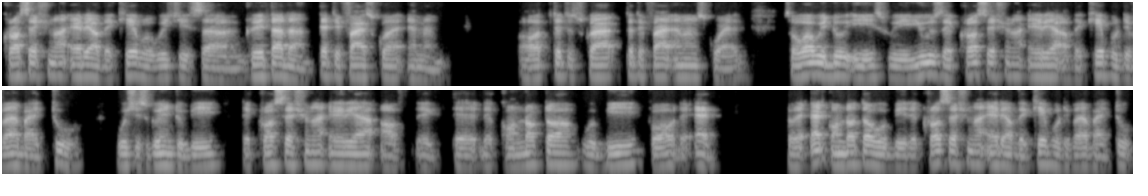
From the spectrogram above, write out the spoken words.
cross-sectional area of the cable, which is uh, greater than 35 square mm or 30 square, 35 mm squared. So what we do is we use the cross-sectional area of the cable divided by two, which is going to be the cross-sectional area of the, the, the conductor will be for the head. So the head conductor will be the cross-sectional area of the cable divided by two.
